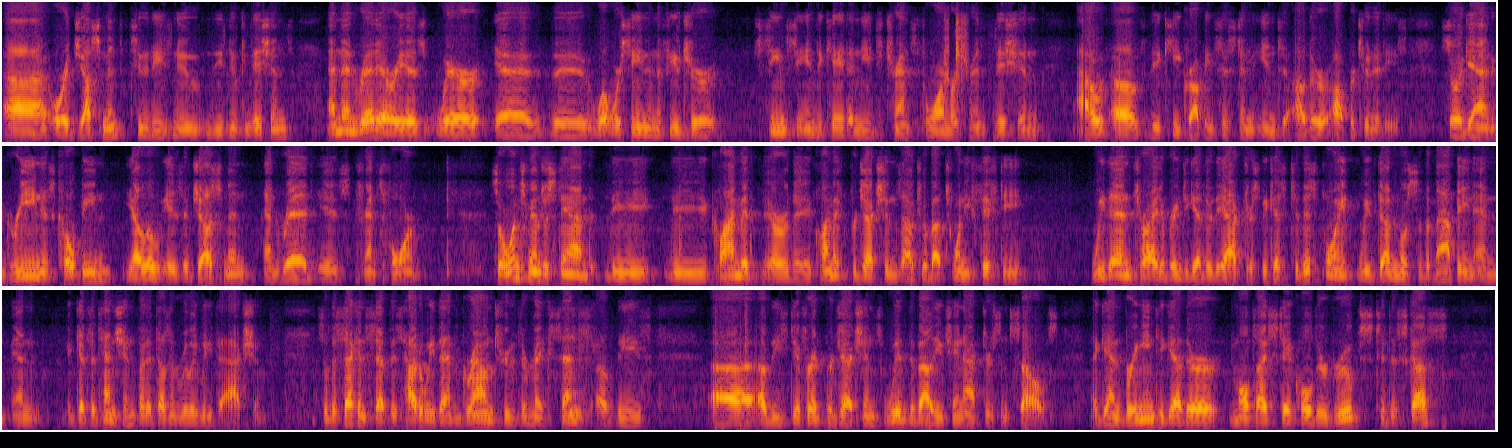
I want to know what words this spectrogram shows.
uh, or adjustment to these new, these new conditions. And then red areas where uh, the, what we're seeing in the future seems to indicate a need to transform or transition out of the key cropping system into other opportunities. So again, green is coping, yellow is adjustment, and red is transform. So once we understand the, the climate or the climate projections out to about 2050, we then try to bring together the actors because to this point we've done most of the mapping and, and it gets attention, but it doesn't really lead to action. So the second step is how do we then ground truth or make sense of these, uh, of these different projections with the value chain actors themselves. Again, bringing together multi-stakeholder groups to discuss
